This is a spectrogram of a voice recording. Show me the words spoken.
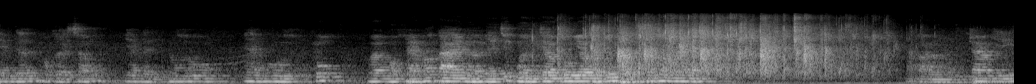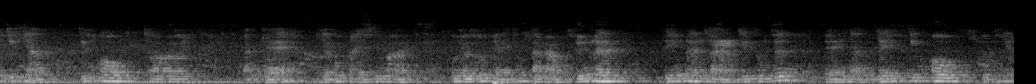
đem đến một đời sống gia đình luôn luôn an vui hạnh phúc. Và một tràng pháo tay nữa để chúc mừng cho cô dâu và chú rể sáng hôm nay. Bằng trao giấy chứng nhận chứng hôn cho đôi bạn trẻ. Giờ phút này xin mời cô dâu chú rể chúng ta đồng đứng lên tiến lên làm chư công đức để nhận giấy chứng hôn cũng như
